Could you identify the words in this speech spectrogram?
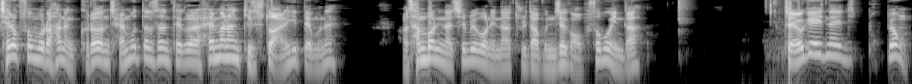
체력 소모를 하는 그런 잘못된 선택을 할 만한 기수도 아니기 때문에 3번이나 11번이나 둘 다 문제가 없어 보인다. 자, 여기에 있는 복병,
